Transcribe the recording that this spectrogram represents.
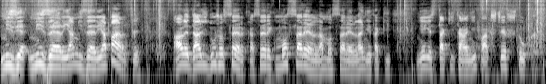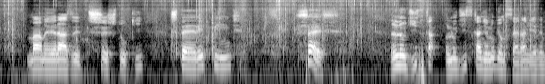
mizie, mizeria, mizeria party. Ale dali dużo serka. Serek mozzarella, mozzarella, nie taki, nie jest taki tani. Patrzcie, sztuk. Mamy razy trzy sztuki. Cztery, pięć, sześć. Ludziska, ludziska nie lubią sera, nie wiem.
